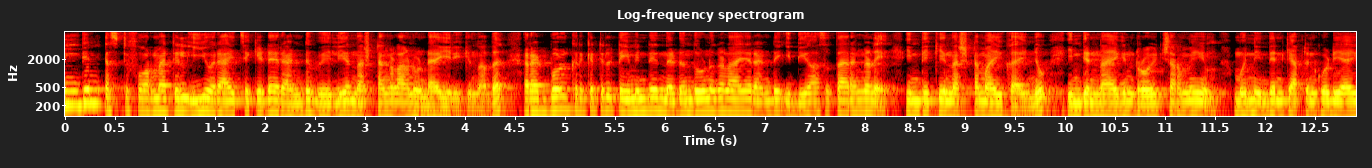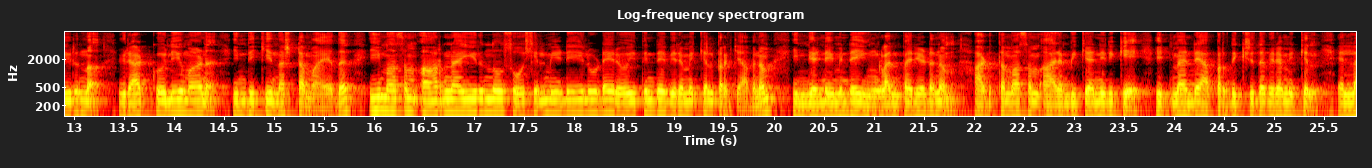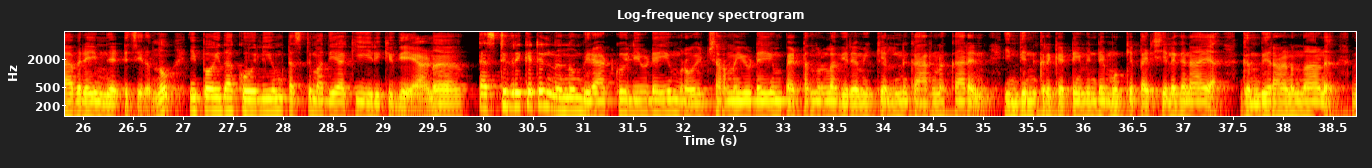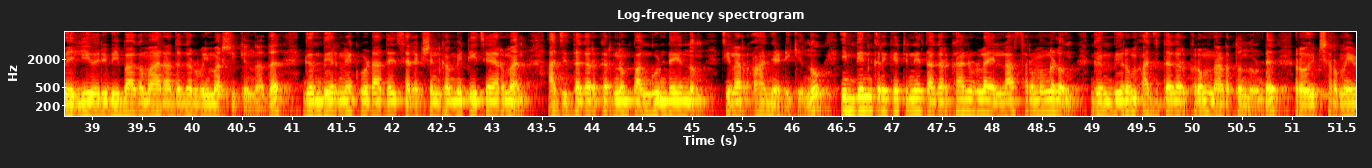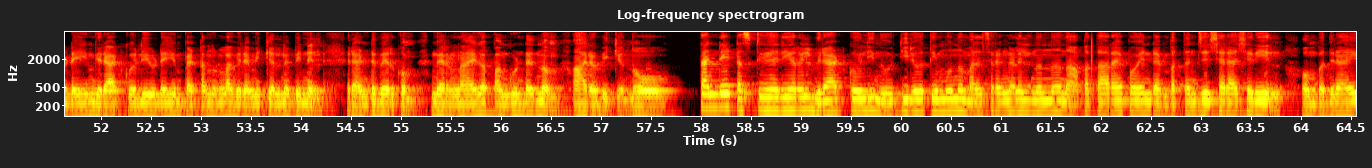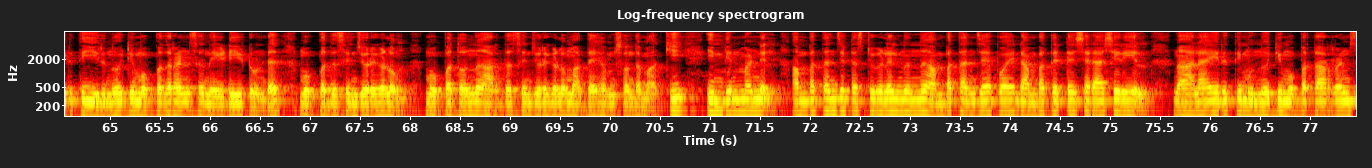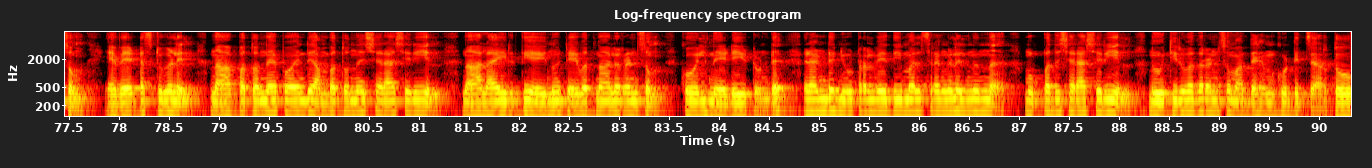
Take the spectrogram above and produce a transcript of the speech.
Indian test ഫോർമാറ്റിൽ ഈ ഒരാഴ്ചക്കിടെ രണ്ട് വലിയ നഷ്ടങ്ങളാണ് ഉണ്ടായിരിക്കുന്നത്. റെഡ് ബോൾ ക്രിക്കറ്റിൽ ടീമിന്റെ നെടുന്തൂണുകളായ രണ്ട് ഇതിഹാസ താരങ്ങളെ ഇന്ത്യയ്ക്ക് നഷ്ടമായി കഴിഞ്ഞു. ഇന്ത്യൻ നായകൻ രോഹിത് ശർമ്മയും മുൻ ഇന്ത്യൻ ക്യാപ്റ്റൻ കൂടിയായിരുന്ന വിരാട് കോഹ്ലിയുമാണ് ഇന്ത്യയ്ക്ക് നഷ്ടമായത്. ഈ മാസം ആറിനായിരുന്നു സോഷ്യൽ മീഡിയയിലൂടെ രോഹിത്തിന്റെ വിരമിക്കൽ പ്രഖ്യാപനം. ഇന്ത്യൻ ടീമിന്റെ ഇംഗ്ലണ്ട് പര്യടനം അടുത്ത മാസം ആരംഭിക്കാനിരിക്കെ ഹിറ്റ്മാന്റെ അപ്രതീക്ഷിത വിരമിക്കൽ എല്ലാവരെയും ഞെട്ടിച്ചിരുന്നു. ഇപ്പോൾ ഇതാ കോഹ്ലിയും ടെസ്റ്റ് മതിയാക്കിയിരിക്കുകയാണ്. ടെസ്റ്റ് ക്രിക്കറ്റിൽ നിന്നും വിരാട് കോഹ്ലിയുടെയും രോഹിത് ശർമ്മയുടെയും പെട്ടെന്നുള്ള വിരമിക്കലിന് കാരണക്കാരൻ ഇന്ത്യൻ ക്രിക്കറ്റ് ടീമിന്റെ മുഖ്യ പരിശീലകനായ ഗംഭീർ ആണെന്നാണ് വലിയൊരു വിഭാഗം ആരാധകർ വിമർശിക്കുന്നത്. ഗംഭീറിനെ കൂടാതെ സെലക്ഷൻ കമ്മിറ്റി ചെയർമാൻ അജിത് അഗർക്കറിനും പങ്കുണ്ടെന്നും ചിലർ ആഞ്ഞടിക്കുന്നു. ഇന്ത്യൻ ക്രിക്കറ്റിനെ തകർക്കാനുള്ള എല്ലാ ശ്രമങ്ങളും ഗംഭീറും അജിത് അഗർക്കറും നടത്തുന്നുണ്ട്. രോഹിത് ശർമ്മയുടെയും വിരാട് കോഹ്ലിയുടെയും പെട്ടെന്നുള്ള വിരമിക്കലിന് പിന്നിൽ രണ്ടുപേർക്കും നിർണായക പങ്കുണ്ടെന്നും ആരോപിക്കുന്നു. തന്റെ ടെസ്റ്റ് കരിയറിൽ വിരാട് കോഹ്ലി നൂറ്റി ഇരുപത്തി മൂന്ന് മത്സരങ്ങളിൽ നിന്ന് നാൽപ്പത്താറ് പോയിന്റ് എൺപത്തഞ്ച് ശരാശരിയിൽ ഒമ്പതിനായിരത്തി ഇരുന്നൂറ്റി മുപ്പത് റൺസ് നേടിയിട്ടുണ്ട്. മുപ്പത് സെഞ്ചുറികളും മുപ്പത്തൊന്ന് അർദ്ധ സെഞ്ചുറികളും അദ്ദേഹം സ്വന്തമാക്കി. ഇന്ത്യൻ മണ്ണിൽ അമ്പത്തഞ്ച് ടെസ്റ്റുകളിൽ നിന്ന് അമ്പത്തഞ്ച് പോയിന്റ് അമ്പത്തെട്ട് ശരാശരിയിൽ നാലായിരത്തി മുന്നൂറ്റി മുപ്പത്താറ് റൺസും എവേ ടെസ്റ്റുകളിൽ നാൽപ്പത്തൊന്ന് പോയിന്റ് അമ്പത്തൊന്ന് ശരാശരിയിൽ നാലായിരത്തി എഴുന്നൂറ്റി എഴുപത്തിനാല് റൺസും കോഹ്ലി നേടിയിട്ടുണ്ട്. രണ്ട് ന്യൂട്രൽ വേദി മത്സരങ്ങളിൽ നിന്ന് മുപ്പത് ശരാശരിയിൽ നൂറ്റി റൺസും അദ്ദേഹം കൂട്ടിച്ചേർത്തു.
